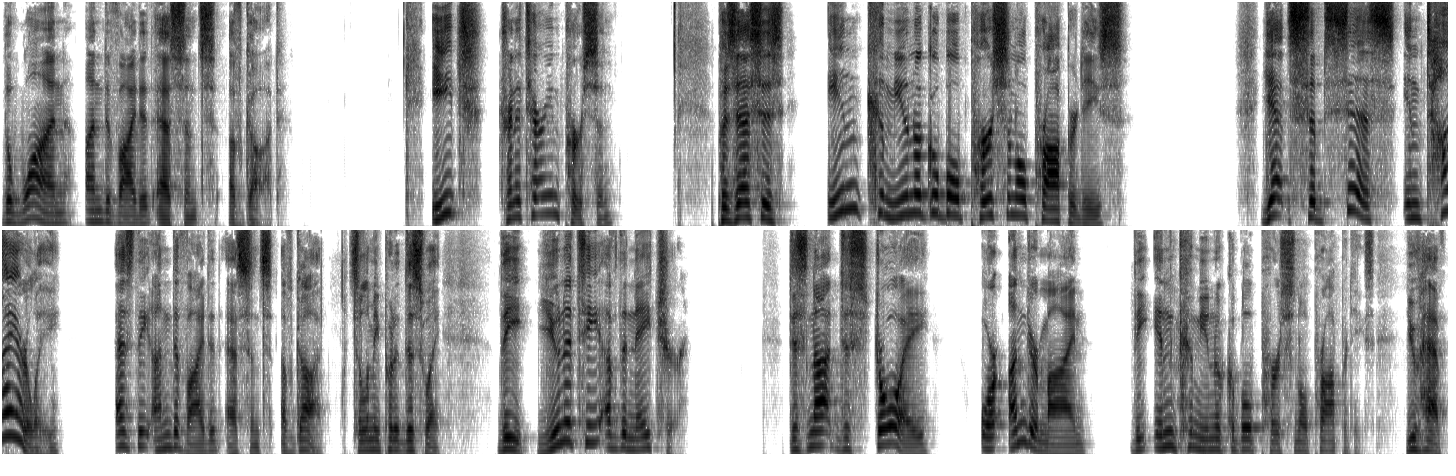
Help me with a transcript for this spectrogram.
the one undivided essence of God. Each Trinitarian person possesses incommunicable personal properties, yet subsists entirely as the undivided essence of God. So let me put it this way the unity of the nature does not destroy or undermine the incommunicable personal properties. You have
